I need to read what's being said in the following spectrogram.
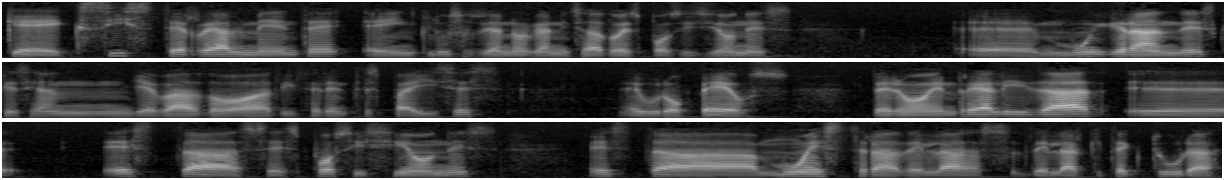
que existe realmente e incluso se han organizado exposiciones eh, muy grandes que se han llevado a diferentes países europeos, pero en realidad eh, estas exposiciones, esta muestra de, las, de la arquitectura,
